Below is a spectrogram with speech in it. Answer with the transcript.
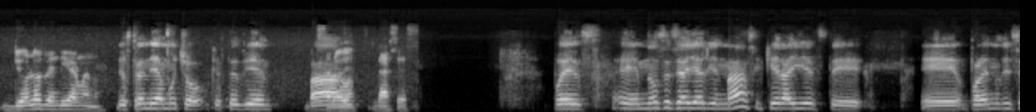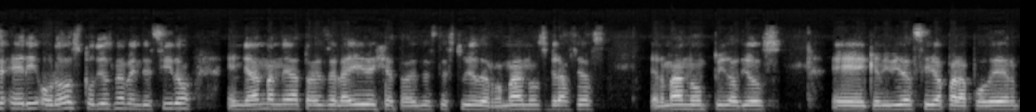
Dios los bendiga, hermano. Dios te bendiga mucho, que estés bien. Bye. Gracias. Pues eh, no sé si hay alguien más que quiera ahí, este, eh, por ahí nos dice Eri Orozco, Dios me ha bendecido en gran manera a través de la IDG, a través de este estudio de Romanos. Gracias, hermano. Pido a Dios eh, que mi vida sirva para poder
